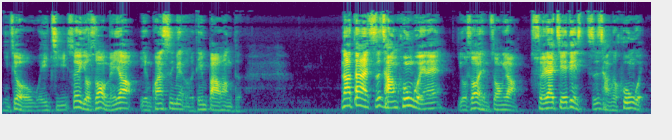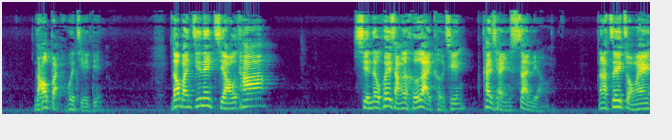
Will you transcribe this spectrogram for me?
你就有危机。所以有时候我们要眼观四面，耳听八方的。那当然，职场氛围呢，有时候很重要。谁来决定职场的氛围？老板会决定。老板今天脚他。显得非常的和蔼可亲，看起来很善良。那这种呢，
